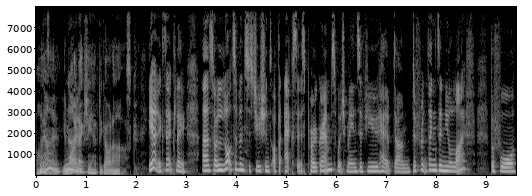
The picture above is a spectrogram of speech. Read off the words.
either. No, you no. might actually have to go and ask. Yeah, exactly. Uh, so lots of institutions offer access programs, which means if you have done different things in your life before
